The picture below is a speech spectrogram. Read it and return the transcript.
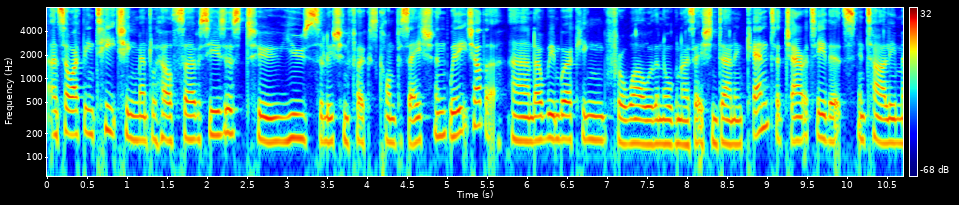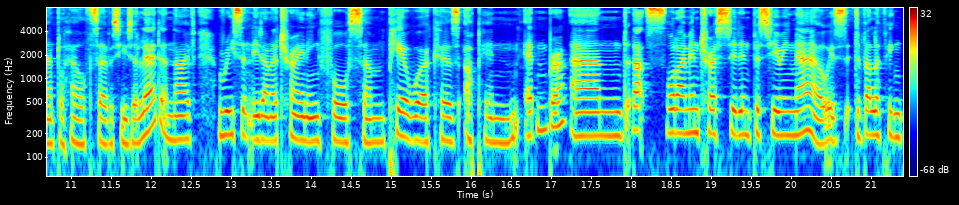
And so I've been teaching mental health service users to use solution focused conversation with each other. And I've been working for a while with an organisation down in Kent, a charity that's entirely mental health service user led. And I've recently done a training for some peer workers up in Edinburgh. And that's what I'm interested in pursuing now is developing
